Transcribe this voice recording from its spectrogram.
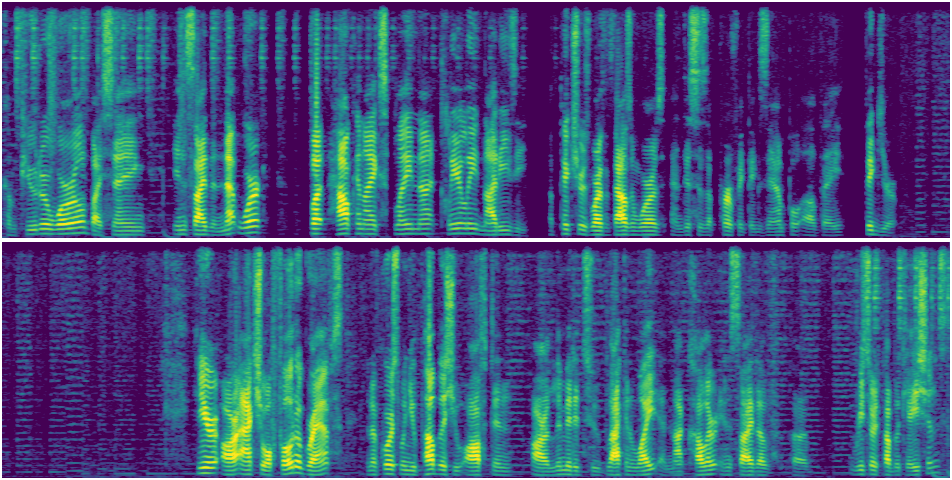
computer world, by saying inside the network. But how can I explain that? Clearly, not easy. A picture is worth a thousand words, and this is a perfect example of a figure. Here are actual photographs. And of course, when you publish, you often are limited to black and white and not color inside of uh, research publications.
